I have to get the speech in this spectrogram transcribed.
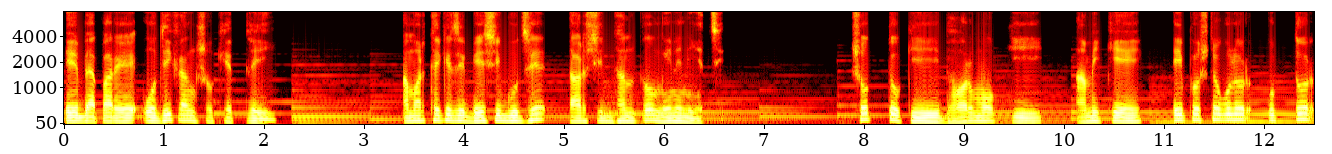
এ ব্যাপারে অধিকাংশ ক্ষেত্রেই আমার থেকে যে বেশি বুঝে তার সিদ্ধান্ত মেনে নিয়েছি। সত্য কি, ধর্ম কি, আমি কে? এই প্রশ্নগুলোর উত্তর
